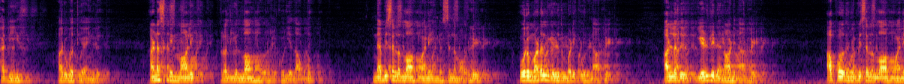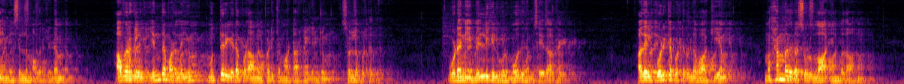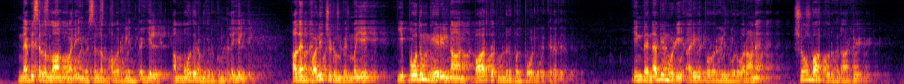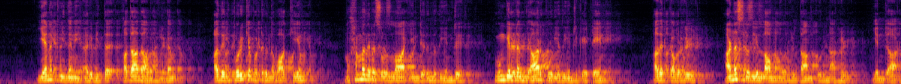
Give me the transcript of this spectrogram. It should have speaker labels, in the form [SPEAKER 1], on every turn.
[SPEAKER 1] ஹதீஸ் அறுபத்தி ஐந்து. அனஸ் பின் மாலிக் ரலியுல்லாஹும் அவர்கள் கூறியதாவது நபிசல்லாஹும் அலைஹி வசல்லம் அவர்கள் ஒரு மடல் எழுதும்படி கூறினார்கள் அல்லது எழுதிட நாடினார்கள். அப்போது நபிசல்லாஹும் அலைஹி வசல்லம் அவர்களிடம் அவர்கள் எந்த மடலையும் முத்திரையிடப்படாமல் படிக்க மாட்டார்கள் என்றும் சொல்லப்பட்டது. உடனே வெள்ளியில் ஒரு மோதிரம் செய்தார்கள். அதில் பொறிக்கப்பட்டிருந்த வாக்கியம் முஹம்மது ரசூல்லா என்பதாகும். நபி ஸல்லல்லாஹு அலி வசல்லம் அவர்களின் கையில் அம்மோதிரம் இருக்கும் நிலையில் அதன் பளிச்சிடும் வெண்மையை இப்போதும் நேரில் நான் பார்த்து கொண்டிருப்பது போல் இருக்கிறது. இந்த நபி மொழி அறிவிப்பவர்களில் ஒருவரான ஷோபா கூறுகிறார்கள் எனக்கு இதனை அறிவித்த கதாதா அவர்களிடம் அதில் பொறிக்கப்பட்டிருந்த வாக்கியம் முகமது ரசூலுல்லா என்றிருந்தது என்று உங்களிடம் யார் கூறியது? என்று கேட்டேன். அதற்கு அவர்கள் அனஸ்ரதியுல்லாஹும் அவர்கள் தாம் கூறினார்கள் என்றார்.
